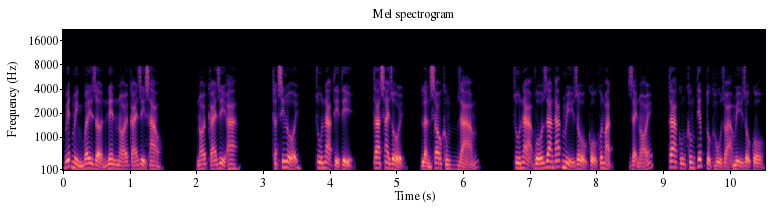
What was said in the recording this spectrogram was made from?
biết mình bây giờ nên nói cái gì sao? Nói cái gì a? Thật xin lỗi, dù nạ tỉ tỉ, ta sai rồi, lần sau không dám. Dù nạ vỗ gian ác mị rổ cổ khuôn mặt dạy nói ta cũng không tiếp tục hù dọa mị rổ cổ.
